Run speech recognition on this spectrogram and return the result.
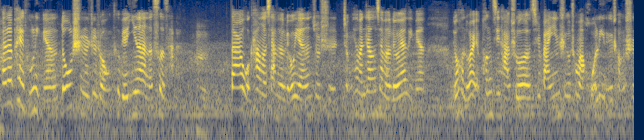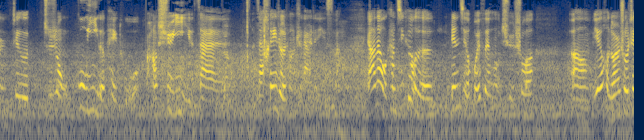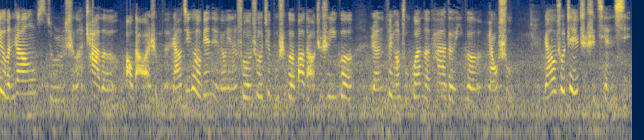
它的配图里面都是这种特别阴暗的色彩。嗯当然，我看了下面的留言，就是整篇文章下面的留言里面，有很多人也抨击他说，其实白银是一个充满活力的一个城市，这个就是这种故意的配图，然后蓄意在在黑这个城市，大概这意思吧。然后呢，我看 GQ 的编辑的回复也很有趣，说。嗯，也有很多人说这个文章就是是个很差的报道啊什么的。然后机构编辑留言说说这不是个报道，这是一个人非常主观的他的一个描述。然后说这也只是前戏，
